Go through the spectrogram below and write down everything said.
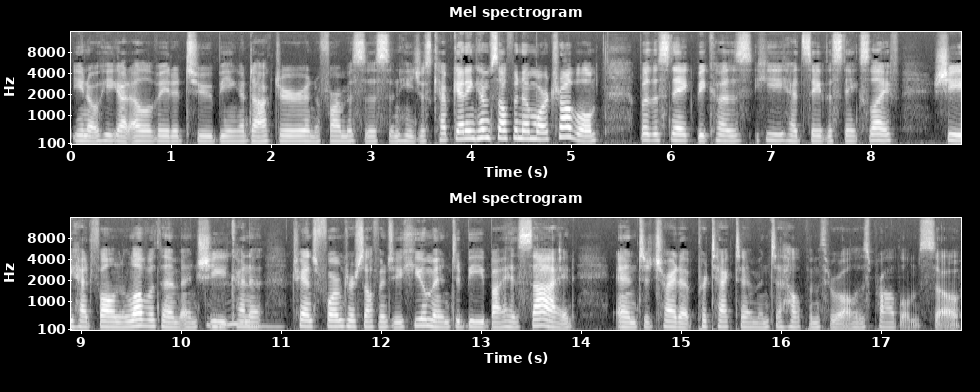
you know, he got elevated to being a doctor and a pharmacist, and he just kept getting himself into more trouble. But the snake, because he had saved the snake's life, she had fallen in love with him, and she kind of transformed herself into a human to be by his side and to try to protect him and to help him through all his problems. So,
